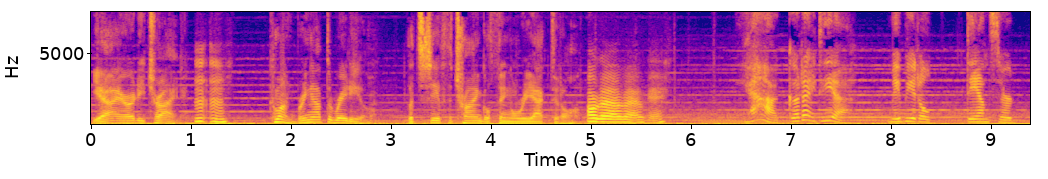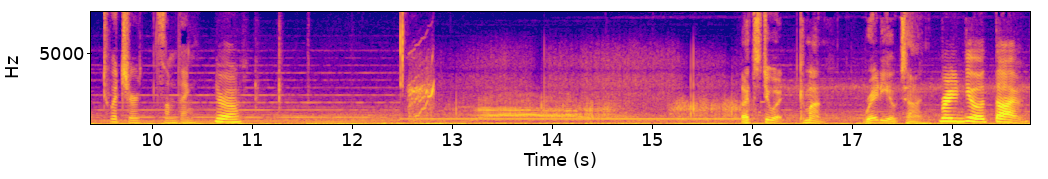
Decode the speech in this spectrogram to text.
Yeah, I already tried. Mm-mm. Come on, bring out the radio. Let's see if the triangle thing will react at all. Okay, okay, okay. Yeah, good idea. Maybe it'll dance or twitch or something. Yeah. Let's do it. Come on. Radio time. Radio time.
